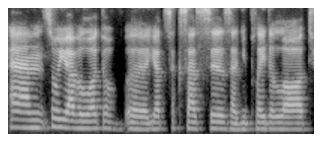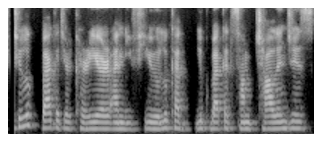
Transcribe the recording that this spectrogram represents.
And so you have a lot of uh, you had successes and you played a lot. If you look back at your career and if you look at look back at some challenges,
